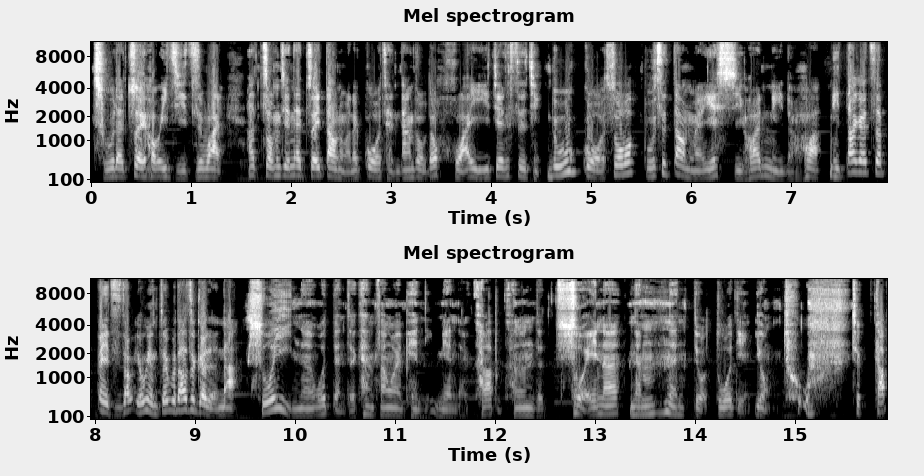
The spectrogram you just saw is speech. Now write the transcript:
除了最后一集之外，他中间在追道努瓦的过程当中，我都怀疑一件事情：如果说不是道努瓦也喜欢你的话，你大概这辈子都永远追不到这个人啦。所以呢，我等着看番外篇里面的 Club c l o n 的嘴呢，能不能有多点用途？就 Club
